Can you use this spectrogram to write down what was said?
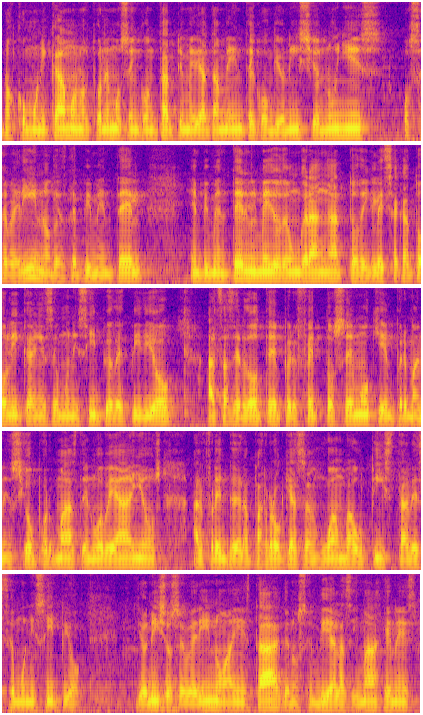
Nos comunicamos, nos ponemos en contacto inmediatamente con Dionisio Núñez o Severino desde Pimentel. En Pimentel, en medio de un gran acto de iglesia católica en ese municipio, despidió al sacerdote Perfecto Semo, quien permaneció por más de nueve años al frente de la parroquia San Juan Bautista de ese municipio. Dionisio Severino ahí está, que nos envía las imágenes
